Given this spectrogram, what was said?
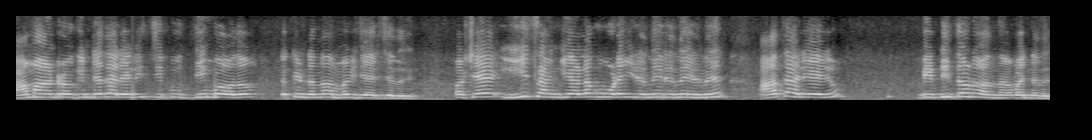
ആ മാൻഡ്രോക്കിന്റെ തലയിൽ ഇച്ചി ബുദ്ധിയും ബോധവും ഒക്കെ ഉണ്ടെന്ന് നമ്മൾ വിചാരിച്ചത്. പക്ഷേ ഈ സംഖ്യകളുടെ കൂടെ ഇരുന്ന് ഇരുന്ന് ഇരുന്ന് ആ തലയിലും വിഡിത്താണ് വന്ന വന്നത്.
